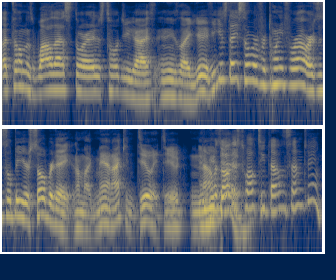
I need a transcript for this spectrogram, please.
I tell him this wild ass story I just told you guys, and he's like, dude, if you can stay sober for 24 hours, this will be your sober date. And I'm like, man, I can do it, dude. And, And that you was did. August 12, 2017.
